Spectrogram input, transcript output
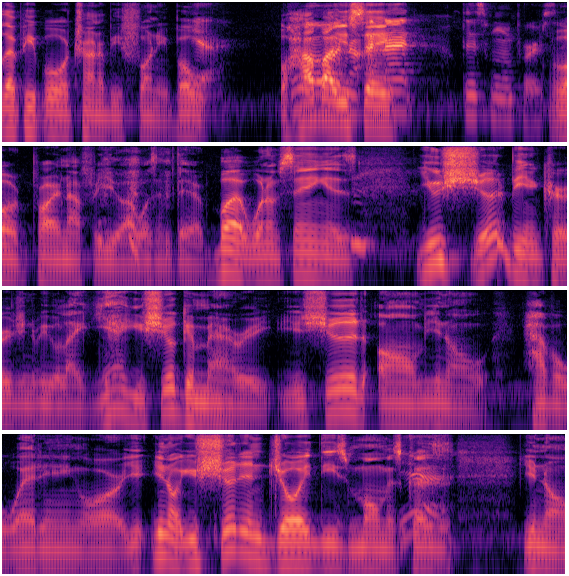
that people are trying to be funny, but yeah. well, how about you no, say not this one person? well, probably not for you, I wasn't there. But what I'm saying is you should be encouraging people like, yeah, you should get married. You should um, you know, have a wedding or you, you know, you should enjoy these moments cuz Yeah. you know,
